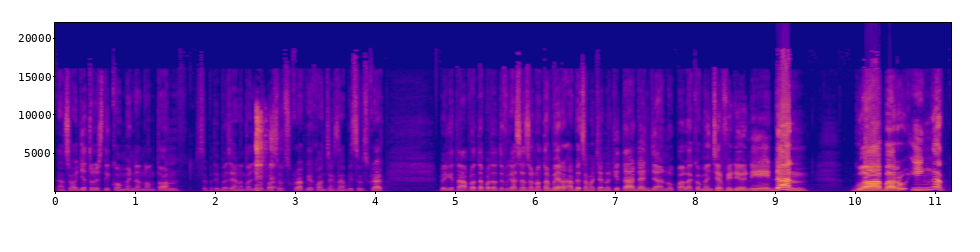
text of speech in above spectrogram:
Langsung aja tulis di komen dan nonton. Seperti biasa yang nonton jangan lupa subscribe ke konsen sampai subscribe. Biar kita upload dapat notifikasi langsung nonton biar update sama channel kita. Dan jangan lupa like, comment, share video ini. Dan gua baru ingat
